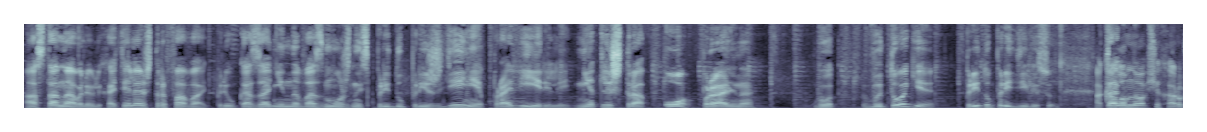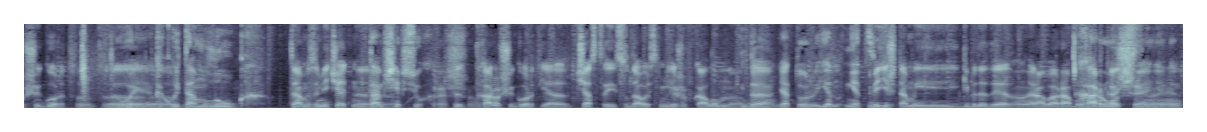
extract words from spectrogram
Останавливали, хотели оштрафовать. При указании на возможность предупреждения проверили, нет ли штраф. О, правильно. Вот. В итоге предупредили. А Так- Коломна вообще хороший город. Э, Ой, какой там лук. Там замечательно. Там вообще все хорошо. Это Хороший город. Я часто и с удовольствием езжу в Коломну. Да, я тоже. Я, нет, Видишь, там и ГИБДД раб- работает Хорошие они,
